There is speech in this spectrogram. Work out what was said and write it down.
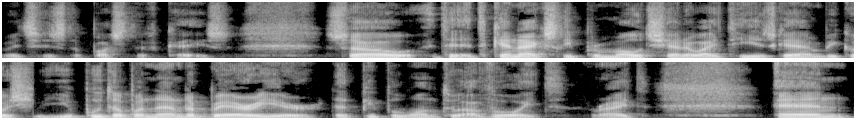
which is the positive case. So it, it, can actually promote shadow IT again because you put up another barrier that people want to avoid, right? And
